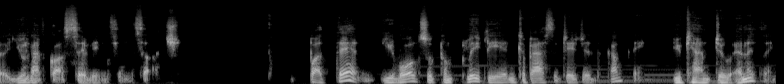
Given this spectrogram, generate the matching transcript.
uh, you'll have cost savings and such. But then you've also completely incapacitated the company. You can't do anything.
